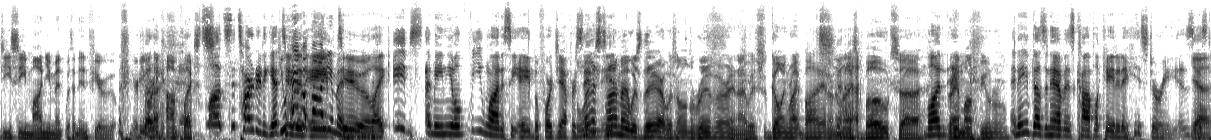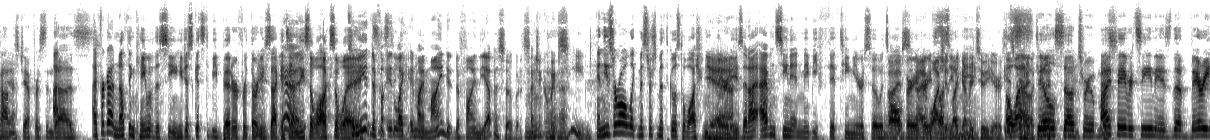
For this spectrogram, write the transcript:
D.C. monument with an inferiority complex. Well, it's, it's harder to get You to have than a Abe monument. too. Like Abe's, I mean, you'll you want to see Abe before Jefferson. Last time I was there, I was on the river and I was going right by it on a nice boat. Uh, One- grandma's funeral. and Abe doesn't have as complicated a history as, Yeah. as Thomas Jefferson does. I forgot nothing came of the scene. He just gets to be bitter for 30 seconds Hmm. Yeah. and Lisa walks away. To me, it, defi- it, like in my mind, it defined the episode, but it's such a quick mm-hmm. scene. and these are all like Mr. Smith Goes to Washington Yeah. parodies, and I, I haven't seen it in maybe 15 years, so it's all I've- very, I very watch it, fuzzy like, to every two years. Oh It's wow, okay. still so true. My It's- favorite scene is the very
